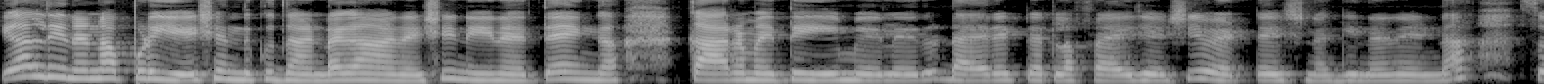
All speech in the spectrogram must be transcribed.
ఇవాళ తిననప్పుడు వేసేందుకు దండగా అనేసి నేనైతే ఇంకా కారం అయితే ఏం వేయలేదు. డైరెక్ట్ అట్లా ఫ్రై చేసి పెట్టేసిన గిన్నె నిండా. సో,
